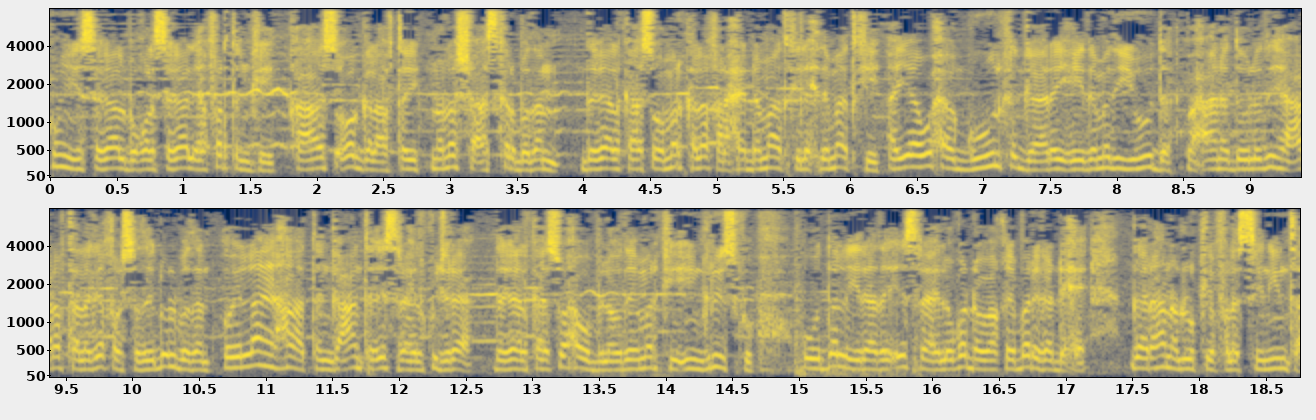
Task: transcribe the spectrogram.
kii kaas oo galaaftay nolosha askar badan. Dagaalkaas oo marka la qarxay dhammaadkii lixdamaadkii ayaa waxaa guul ka gaaray ciidamadii yuhuudda waxaana dowladihii carabta laga qabsaday dhul badan oo ilaahi haatan gacanta israa'il ku jira. Dagaalkaas waxa uu bilowday markii ingiriisku uu dal layidhahday israa'il uga dhawaaqay bariga dhexe gaar ahaana dhulkii falastiiniyiinta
